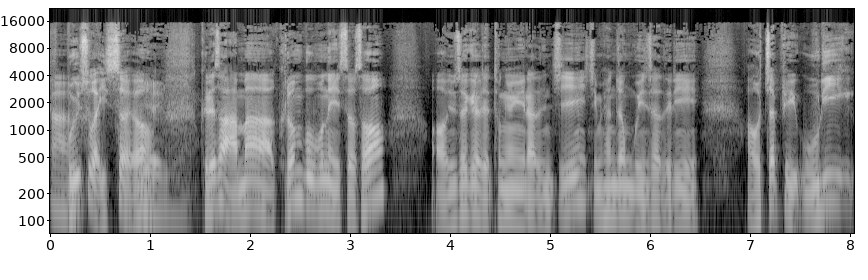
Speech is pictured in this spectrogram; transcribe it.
아. 보일 수가 있어요. 예, 예. 그래서 아마 그런 부분에 있어서 어, 윤석열 대통령이라든지 지금 현 정부 인사들이 아, 어차피 우리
